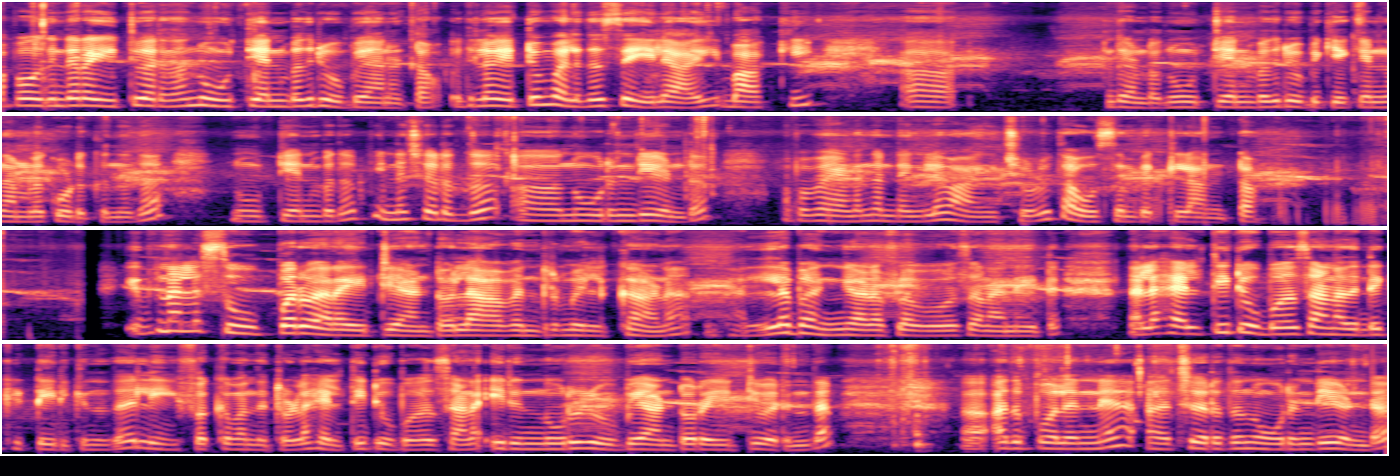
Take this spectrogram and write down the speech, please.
അപ്പോൾ ഇതിന്റെ റേറ്റ് വരുന്നത് നൂറ്റി അൻപത് രൂപയാണ് കേട്ടോ. ഇതിൽ ഏറ്റവും വലുത് സെയിലായി. ബാക്കി ഇതുണ്ടോ. നൂറ്റി അൻപത് രൂപയ്ക്കൊക്കെയാണ് നമ്മൾ കൊടുക്കുന്നത്. നൂറ്റി അൻപത് പിന്നെ ചെറുത് നൂറിന്റെ ഉണ്ട് അപ്പോൾ വേണമെന്നുണ്ടെങ്കിൽ വാങ്ങിച്ചോളൂ. തൗസൻഡ് പെറ്റിലാണ് കേട്ടോ ഇത് നല്ല സൂപ്പർ വെറൈറ്റി ആണ് കേട്ടോ ലാവൻഡർ മിൽക്കാണ്. നല്ല ഭംഗിയാണ് ഫ്ലവേഴ്സ് കാണാനായിട്ട്. നല്ല ഹെൽത്തി ട്യൂബേഴ്സാണ് അതിന്റെ കിട്ടിയിരിക്കുന്നത്. ലീഫൊക്കെ വന്നിട്ടുള്ള ഹെൽത്തി ട്യൂബേഴ്സാണ് ഇരുന്നൂറ് രൂപയാണ് കേട്ടോ റേറ്റ് വരുന്നത്. അതുപോലെ തന്നെ ചെറുത് നൂറിന്റെ ഉണ്ട്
